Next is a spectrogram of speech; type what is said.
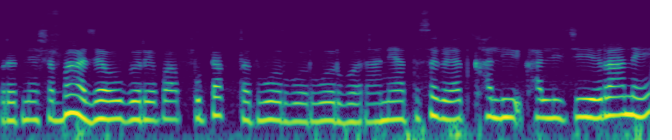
परत अशा भाज्या वगैरे बापू टाकतात वरवर वरवर आणि आता सगळ्यात खाली खालीची रान आहे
